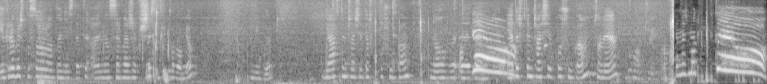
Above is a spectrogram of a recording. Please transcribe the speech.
Jak robisz to solo, to niestety, ale na serwerze wszyscy to robią. Dziękuję. Ja w tym czasie też poszukam nowy, e, ten. Ja też w tym czasie poszukam, co nie? Tam jest Mateo! O!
